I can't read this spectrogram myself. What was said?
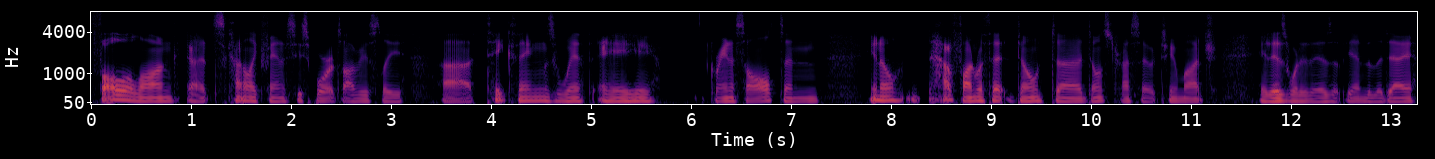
follow along. It's kind of like fantasy sports, obviously. Uh, take things with a grain of salt and you know have fun with it. Don't uh, don't stress out too much. It is what it is at the end of the day.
